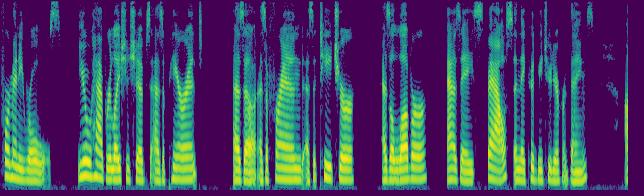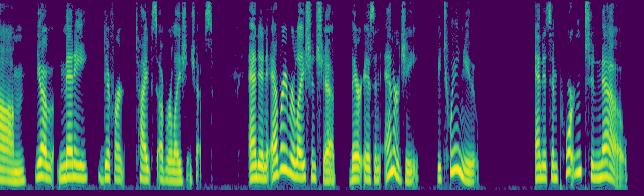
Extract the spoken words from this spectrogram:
for many roles. You have relationships as a parent, as a as a friend, as a teacher, as a lover, as a spouse, and they could be two different things. Um, you have many different types of relationships. And in every relationship, there is an energy between you. And it's important to know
